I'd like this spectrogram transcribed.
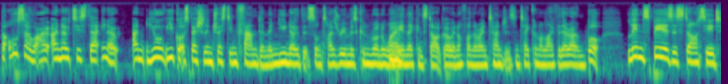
But also, I, I noticed that you know, and you're, you've got a special interest in fandom, and you know that sometimes rumours can run away Mm-hmm. and they can start going off on their own tangents and take on a life of their own. But Lynn Spears has started.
